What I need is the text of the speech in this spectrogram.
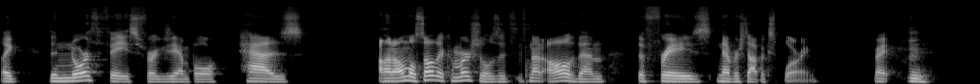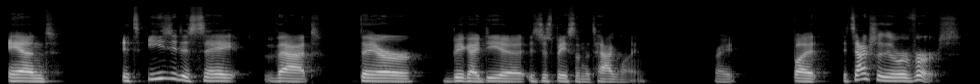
like the North Face, for example, has on almost all their commercials, if, if not all of them, the phrase never stop exploring. Right. Mm. And it's easy to say that their big idea is just based on the tagline. Right. But it's actually the reverse.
